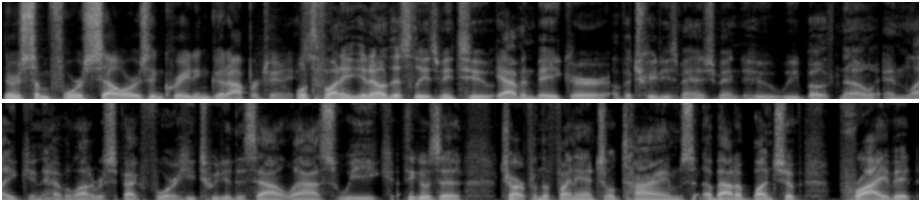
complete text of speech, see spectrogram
there's some forced sellers and creating good opportunities. Well, it's funny, you know, this leads me to Gavin Baker of Atreides Management, who we both know and like and have a lot of respect for. He tweeted this out last week. I think it was a chart from the Financial Times about a bunch of private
